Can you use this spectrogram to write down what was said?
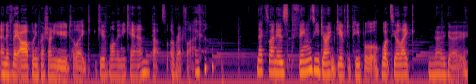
And if they are putting pressure on you to like give more than you can, that's a red flag. Next one is things you don't give to people. What's your like no go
